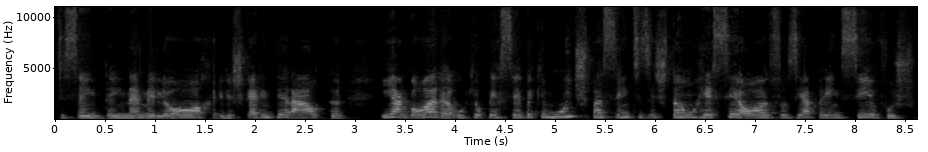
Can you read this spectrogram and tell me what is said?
se sentem né, melhor, eles querem ter alta. E agora o que eu percebo é que muitos pacientes estão receosos e apreensivos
